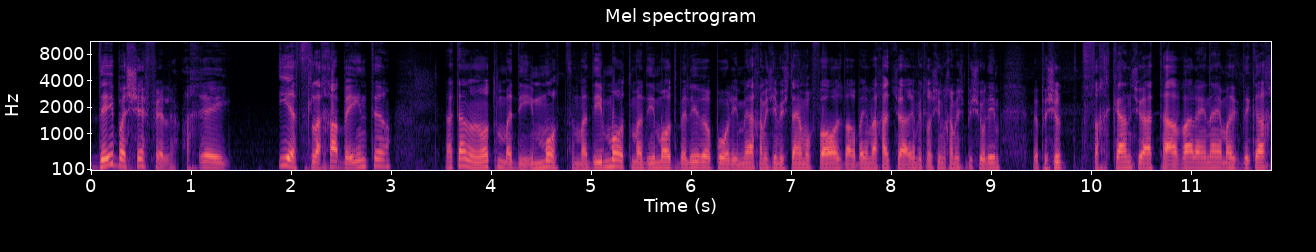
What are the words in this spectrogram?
די בשפל אחרי אי הצלחה באינטר. נתן עונות מדהימות, מדהימות, מדהימות בליברפול עם 152 הופעות ו-41 שערים ו-35 בישולים ופשוט שחקן שהוא היה תאווה לעיניים עד כדי כך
